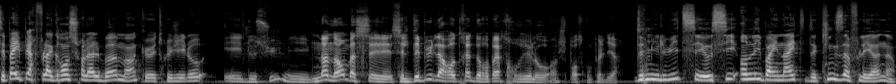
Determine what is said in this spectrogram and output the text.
C'est pas hyper flagrant sur l'album hein, que Trujillo est dessus, mais... Non, non, bah c'est le début de la retraite de Robert Trujillo, hein, je pense qu'on peut le dire. 2008, c'est aussi Only by Night de Kings of Leon.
